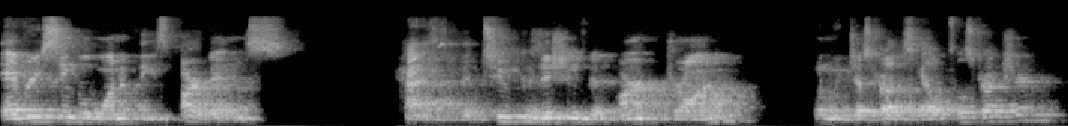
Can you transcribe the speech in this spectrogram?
Every single one of these carbons has the two positions that aren't drawn when we just draw the skeletal structure.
